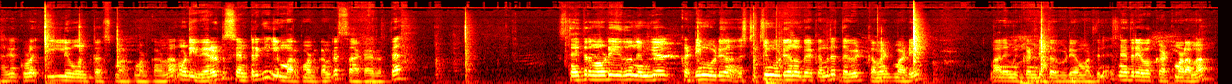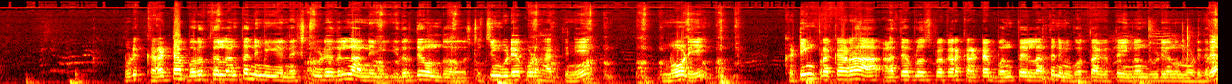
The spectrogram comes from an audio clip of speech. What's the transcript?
ಹಾಗೆ ಕೂಡ ಇಲ್ಲಿ ಒಂದು ಟಕ್ಸ್ ಮಾರ್ಕ್ ಮಾಡ್ಕೊಳ್ಳೋಣ. ನೋಡಿ, ಇವೆರಡು ಸೆಂಟ್ರಿಗೆ ಇಲ್ಲಿ ಮಾರ್ಕ್ ಮಾಡ್ಕೊಂಡ್ರೆ ಸಾಕಾಗುತ್ತೆ. ಸ್ನೇಹಿತರೆ, ನೋಡಿ, ಇದು ನಿಮಗೆ ಕಟಿಂಗ್ ವಿಡಿಯೋ ಸ್ಟಿಚಿಂಗ್ ವಿಡಿಯೋನು ಬೇಕಂದರೆ ದಯವಿಟ್ಟು ಕಮೆಂಟ್ ಮಾಡಿ. ನಾನು ನಿಮಗೆ ಖಂಡಿತ ವಿಡಿಯೋ ಮಾಡ್ತೀನಿ. ಸ್ನೇಹಿತರೆ, ಇವಾಗ ಕಟ್ ಮಾಡೋಣ. ನೋಡಿ ಕರೆಕ್ಟಾಗಿ ಬರುತ್ತಿಲ್ಲ ಅಂತ ನಿಮಗೆ ನೆಕ್ಸ್ಟ್ ವಿಡಿಯೋದಲ್ಲಿ ನಾನು ನಿಮಗೆ ಇದ್ರದ್ದೇ ಒಂದು ಸ್ಟಿಚಿಂಗ್ ವಿಡಿಯೋ ಕೂಡ ಹಾಕ್ತೀನಿ. ನೋಡಿ ಕಟಿಂಗ್ ಪ್ರಕಾರ, ಅಳತೆ ಬ್ಲೌಸ್ ಪ್ರಕಾರ ಕರೆಕ್ಟಾಗಿ ಬಂತ ಇಲ್ಲ ಅಂತ ನಿಮಗೆ ಗೊತ್ತಾಗುತ್ತೆ. ಇನ್ನೊಂದು ವಿಡಿಯೋನ ನೋಡಿದರೆ.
